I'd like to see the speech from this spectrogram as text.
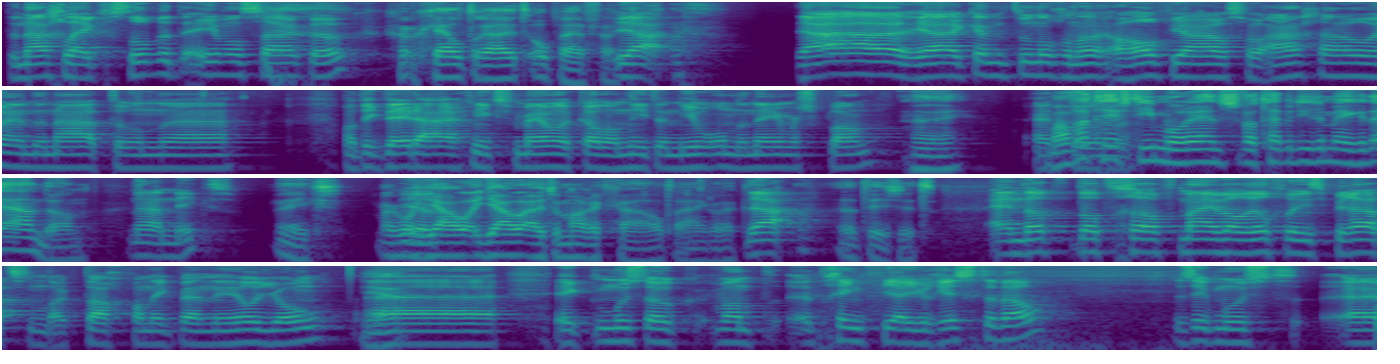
Daarna gelijk gestopt met de eenmanszaak ook. Geld eruit, opheffen. Ja. Ja, ja, ik heb hem toen nog een half jaar of zo aangehouden. En daarna toen... eh, want ik deed er eigenlijk niks mee, want ik had nog niet een nieuw ondernemersplan. Nee. En Maar wat toen, heeft die Morens, wat hebben die ermee gedaan dan? Nou, niks. Niks. Maar gewoon Ja. jou, jou uit de markt gehaald eigenlijk. Ja, Dat is het. En dat, dat gaf mij wel heel veel inspiratie. Omdat ik dacht van, ik ben heel jong. Eh, ik moest ook, want het ging via juristen wel. Dus ik moest eh,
